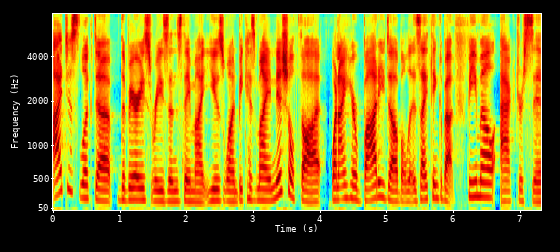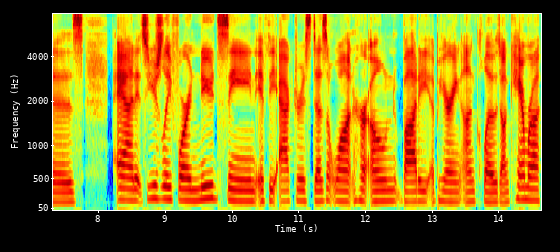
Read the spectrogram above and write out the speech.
I just looked up the various reasons they might use one because my initial thought when I hear body double is I think about female actresses and it's usually for a nude scene if the actress doesn't want her own body appearing unclothed on camera.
